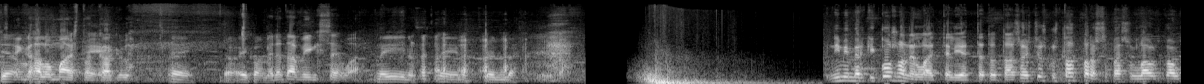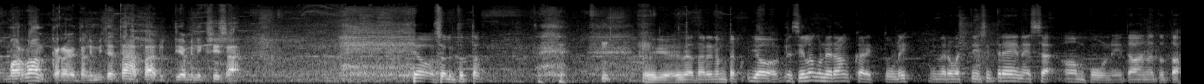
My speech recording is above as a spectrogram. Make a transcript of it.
Joo. Enkä halua maistaakaan ei. kyllä. Ei, joo, ei kannata. Vedetään vinksejä vaan. Niin, niin kyllä. nimimerkki Kosonen laitteli, että tota, sä olisit joskus Tapparassa päässyt laukumaan rankkareita, niin miten tähän päädyttiin ja menikö sisään? Joo, se oli tota... hyvä tarina, mutta joo, silloin kun ne rankkarit tuli, niin me ruvettiin sitten treeneissä ampuun niitä aina tota,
